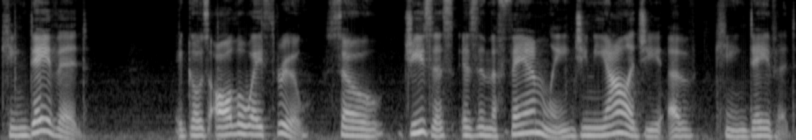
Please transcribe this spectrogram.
King David, it goes all the way through. So Jesus is in the family genealogy of King David.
